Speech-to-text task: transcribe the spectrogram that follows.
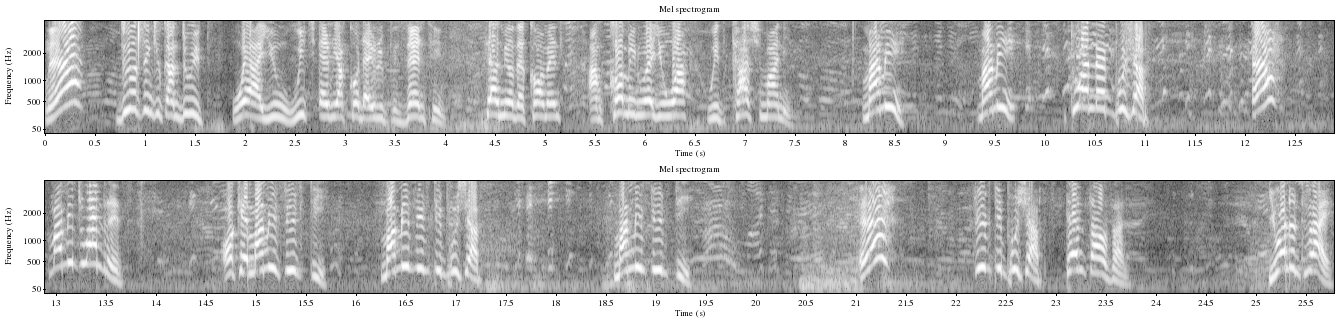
yeah? Do you think you can do it where are you which area code are you representing tell me in the comments i'm coming where you are with cash money mommy mommy 200 push-ups eh mommy 200 Okay, mommy 50. Mommy 50 push-ups. Mommy 50. Eh? 50 push-ups. 10,000. You want to try?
